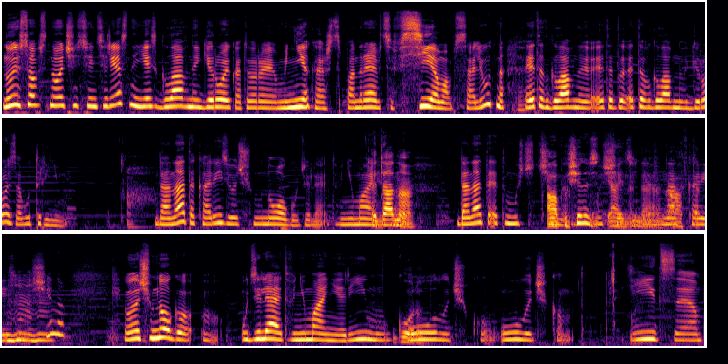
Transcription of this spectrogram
Ну и, собственно, очень все интересно. Есть главный герой, который, мне кажется, понравится всем абсолютно. Да. Этот главный, этот, этого главного героя зовут Рим. А. Доната Каризи очень много уделяет внимания. Это она. Доната — это мужчина. А, мужчина? А, мужчина извини, да, Донат автор. Каризи Мгм, мгм. мужчина. И он очень много уделяет внимания Риму, Городу. улочку, улочкам, традициям.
